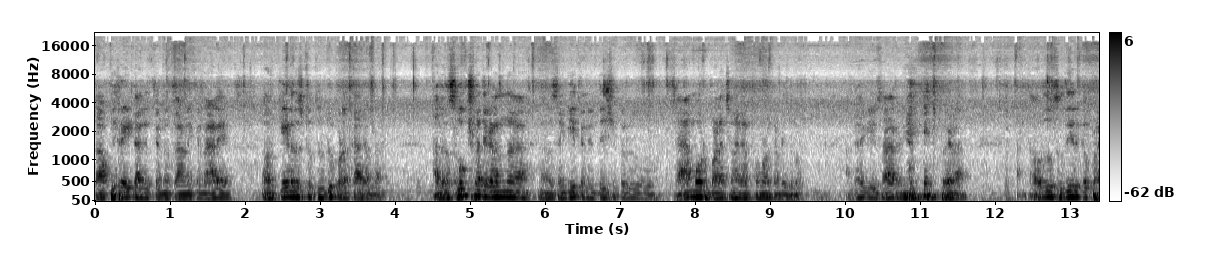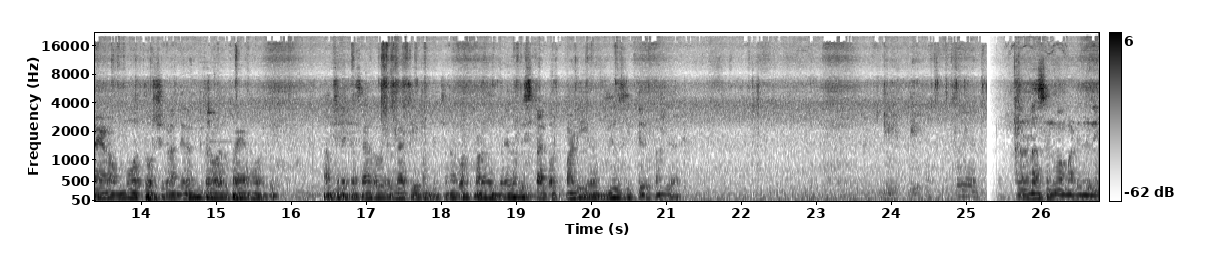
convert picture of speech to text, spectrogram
ಕಾಪಿ ರೈಟ್ ಆಗುತ್ತೆ ಅನ್ನೋ ಕಾರಣಕ್ಕೆ ನಾಳೆ ಅವ್ರು ಕೇಳಿದಷ್ಟು ದುಡ್ಡು ಕೊಡೋಕ್ಕಾಗಲ್ಲ. ಅದರ ಸೂಕ್ಷ್ಮತೆಗಳನ್ನು ಸಂಗೀತ ನಿರ್ದೇಶಕರು ಸ್ಯಾಮ್ ಅವರು ಭಾಳ ಚೆನ್ನಾಗಿ ಅರ್ಥ ಮಾಡ್ಕೊಂಡಿದ್ರು. ಹಾಗಾಗಿ ಸಾರ್, ಬೇಡ. ಅವ್ರದ್ದು ಸುದೀರ್ಘ ಪ್ರಯಾಣ, ಮೂವತ್ತು ವರ್ಷಗಳ ನಿರಂತರವಾದ ಪ್ರಯಾಣ ಅವ್ರದ್ದು. ಹಂಸಲೇಖ ಸರ್ ಅವರು ಎಲ್ಲ ಟೀಮ್ ಅಂತ ಚೆನ್ನಾಗಿ ವರ್ಕ್ ಮಾಡೋದು ರೆಸಮಿಸ್ಟ್ ವರ್ಕ್ ಮಾಡಿ ಮ್ಯೂಸಿಕ್ ಇದು ಬಂದಿದ್ದಾರೆ ಕನ್ನಡ ಸಿನಿಮಾ ಮಾಡಿದ್ದೀನಿ.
